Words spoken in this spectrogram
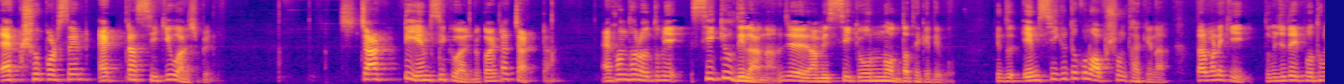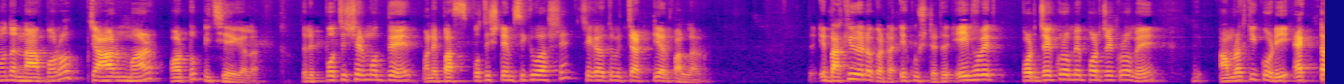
একশো পার্সেন্ট একটা সিকিউ আসবে। চারটি এমসিকিউ আসবে, কয়টা? চারটা। এখন ধরো তুমি সিকিউ দিলা না যে আমি সিকিউ অন্য অধ্যা থেকে দেব। কিন্তু এমসিকিউ তো কোনো অপশন থাকে না। তার মানে কি? তুমি যদি এই প্রথমত না পড়ো, চার মার্ক অটো পিছিয়ে গেল। তাহলে পঁচিশের মধ্যে মানে পাঁচ, পঁচিশটা এমসিকিউ আসে, সেখানে তুমি চারটি আর পারলা না। এ বাকি রইল কটা? একুশটা। তো এইভাবে পর্যায়ক্রমে পর্যায়ক্রমে আমরা কি করি? একটা,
